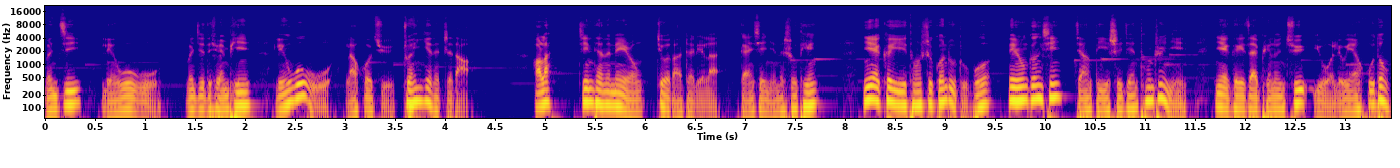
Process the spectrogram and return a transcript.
文姬零五五，文姬的全拼零五五，来获取专业的指导。好了，今天的内容就到这里了，感谢您的收听。你也可以同时关注主播，内容更新将第一时间通知您。你也可以在评论区与我留言互动，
